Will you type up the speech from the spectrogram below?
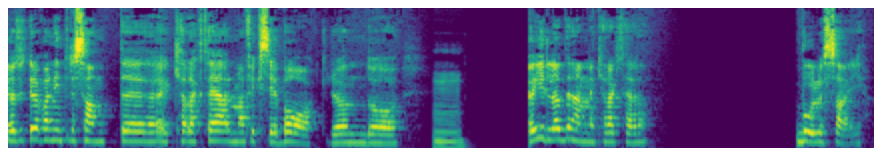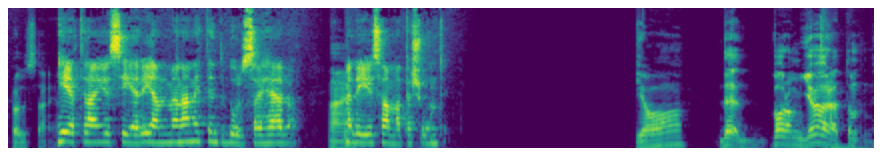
Jag tyckte det var en intressant eh, karaktär. Man fick se bakgrund och Mm. jag gillade den karaktären. Bullseye Bullseye. heter han ju i serien, men han heter inte Bullseye här då. Nej. Men det är ju samma person typ. Ja, det, vad de gör att de,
